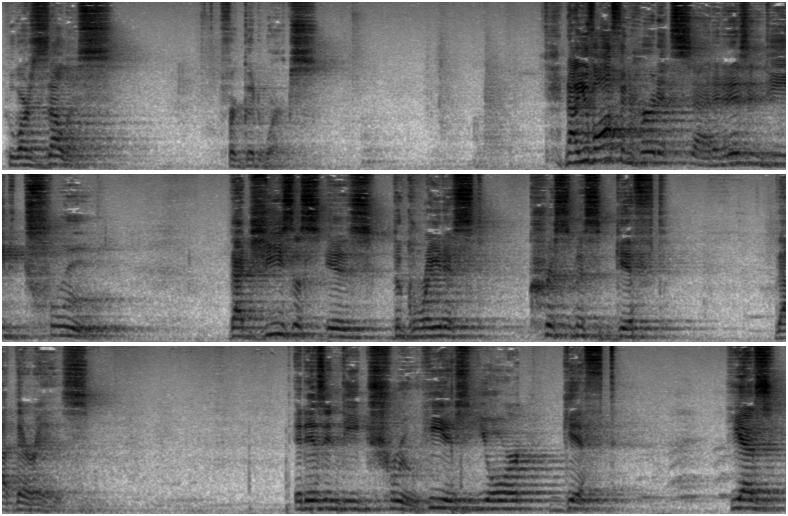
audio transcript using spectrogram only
who are zealous for good works. Now, you've often heard it said, and it is indeed true, that Jesus is the greatest Christmas gift that there is. It is indeed true. He is your gift. He has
